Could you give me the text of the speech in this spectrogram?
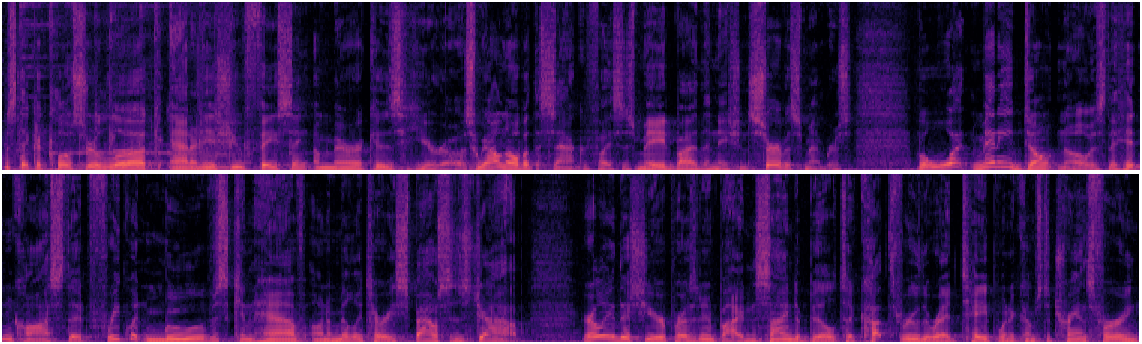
Let's take a closer look at an issue facing America's heroes. We all know about the sacrifices made by the nation's service members, but what many don't know is the hidden cost that frequent moves can have on a military spouse's job. Earlier this year, President Biden signed a bill to cut through the red tape when it comes to transferring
